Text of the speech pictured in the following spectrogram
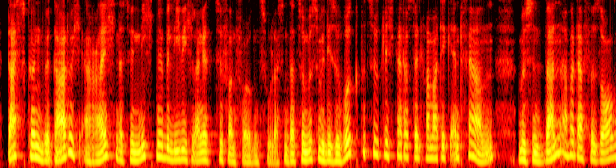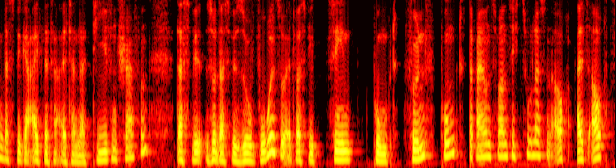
Das können wir dadurch erreichen, dass wir nicht mehr beliebig lange Ziffernfolgen zulassen. Dazu müssen wir diese Rückbezüglichkeit aus der Grammatik entfernen, müssen dann aber dafür sorgen, dass wir geeignete Alternativen schaffen, dass wir, sodass wir sowohl so etwas wie 10.5.23 zulassen, auch, als auch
